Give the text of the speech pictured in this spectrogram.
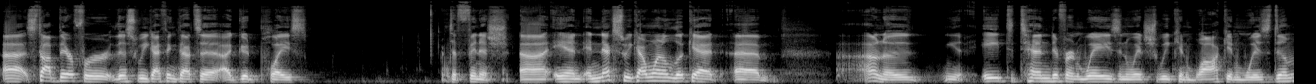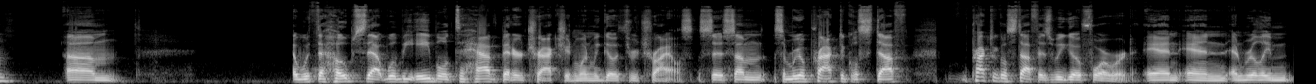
uh, stop there for this week. I think that's a, a good place to finish. Uh, and and next week I want to look at um, I don't know, you know, eight to ten different ways in which we can walk in wisdom. Um, with the hopes that we'll be able to have better traction when we go through trials. So some some real practical stuff, practical stuff as we go forward, and and and really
